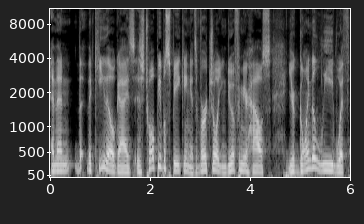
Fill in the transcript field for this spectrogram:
And then the, the key though, guys, is 12 people speaking. It's virtual. You can do it from your house. You're going to leave with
